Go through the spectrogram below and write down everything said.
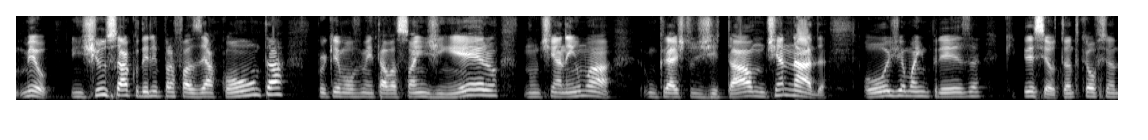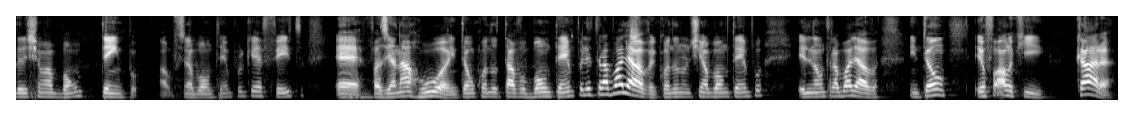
meu, enchi o saco dele para fazer a conta, porque movimentava só em dinheiro, não tinha nenhuma um crédito digital, não tinha nada. Hoje é uma empresa que cresceu, tanto que a oficina dele chama Bom Tempo a oficina Bom Tempo porque é feito, é, uhum. fazia na rua. Então, quando estava o bom tempo, ele trabalhava. E quando não tinha bom tempo, ele não trabalhava. Então, eu falo que, cara,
